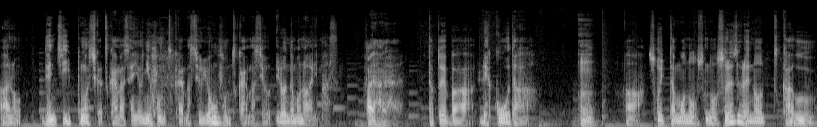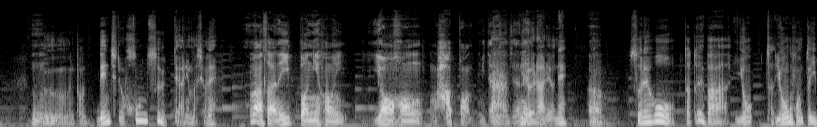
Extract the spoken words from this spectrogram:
あの電池1本しか使えませんよ2本使えますよ4本使えますよいろんなものありますはいはいはい。例えばレコーダーうん。あそういったものそのそれぞれの使うう。うんと電池の本数ってありますよねまあそうだね。1本、2本、4本、8本みたいな感じだね。いろいろあるよねうん。それを例えば 4, 4本と1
